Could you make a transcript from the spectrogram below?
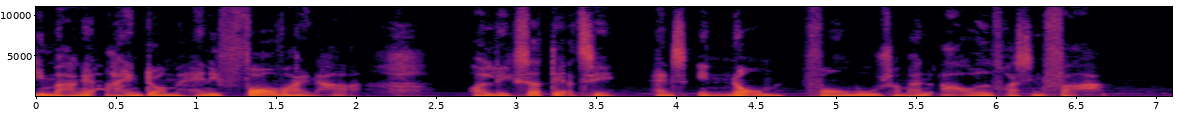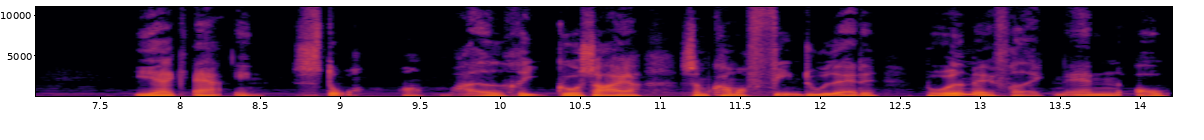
de mange ejendomme, han i forvejen har, og lægger sig dertil hans enorme formue, som han arvede fra sin far. Erik er en stor og meget rig godsejer, som kommer fint ud af det, både med Frederik den 2. og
